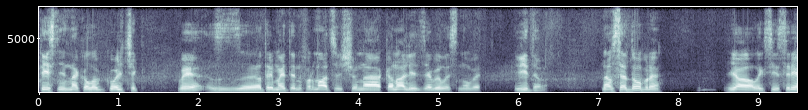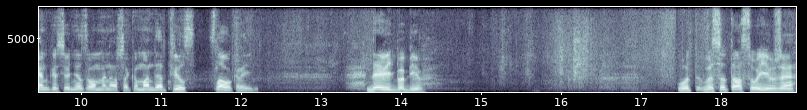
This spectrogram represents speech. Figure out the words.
тисніть на колокольчик. Ви отримаєте інформацію, що на каналі з'явилось нове відео. На все добре. Я Олексій Сиренко. Сьогодні з вами наша команда ArtFills. Слава Україні! 9 бобів. От висота сої вже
